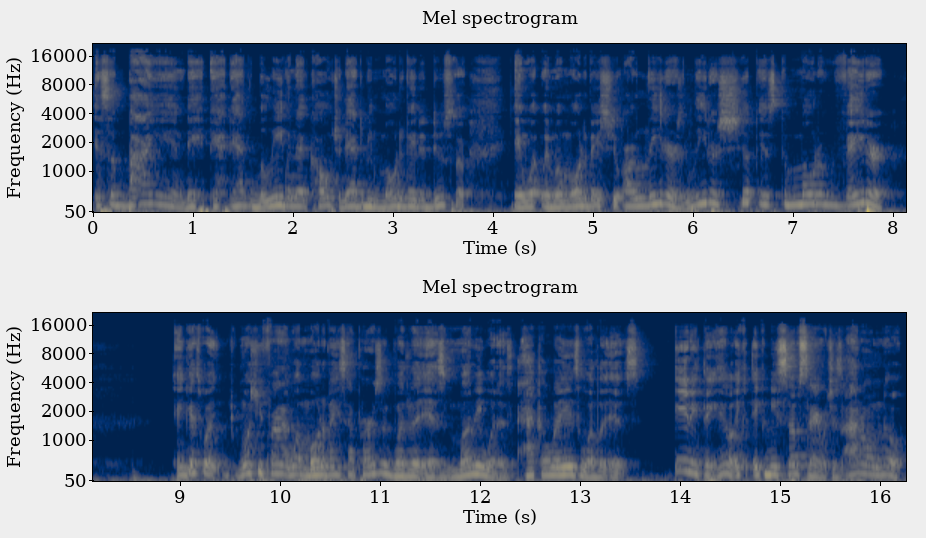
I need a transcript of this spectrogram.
it's a buy-in. They, they, they have to believe in that culture. They have to be motivated to do so. And what, what motivates you are leaders. Leadership is the motivator. And guess what? Once you find out what motivates that person, whether it's money, whether it's accolades, whether it's anything, hell, it, it could be sub sandwiches. I don't know.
